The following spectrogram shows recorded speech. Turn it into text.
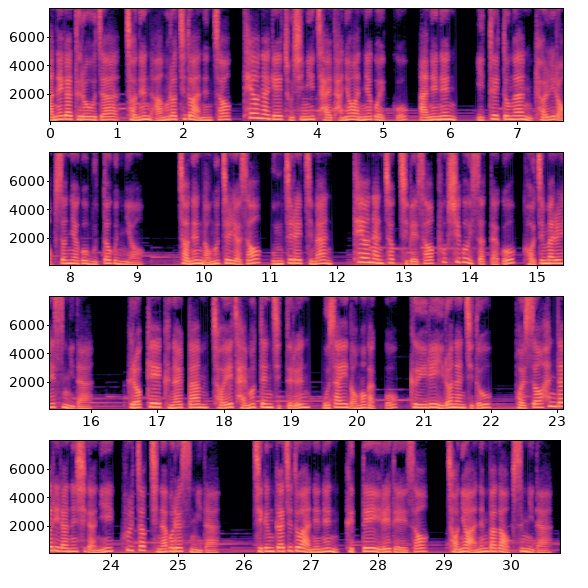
아내가 들어오자 저는 아무렇지도 않은 척 태연하게 조심히 잘 다녀왔냐고 했고 아내는 이틀 동안 별일 없었냐고 묻더군요. 저는 너무 찔려서 움찔했지만 태연한 척 집에서 푹 쉬고 있었다고 거짓말을 했습니다. 그렇게 그날 밤 저의 잘못된 짓들은 무사히 넘어갔고 그 일이 일어난 지도 벌써 한 달이라는 시간이 훌쩍 지나버렸습니다. 지금까지도 아내는 그때의 일에 대해서 전혀 아는 바가 없습니다.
